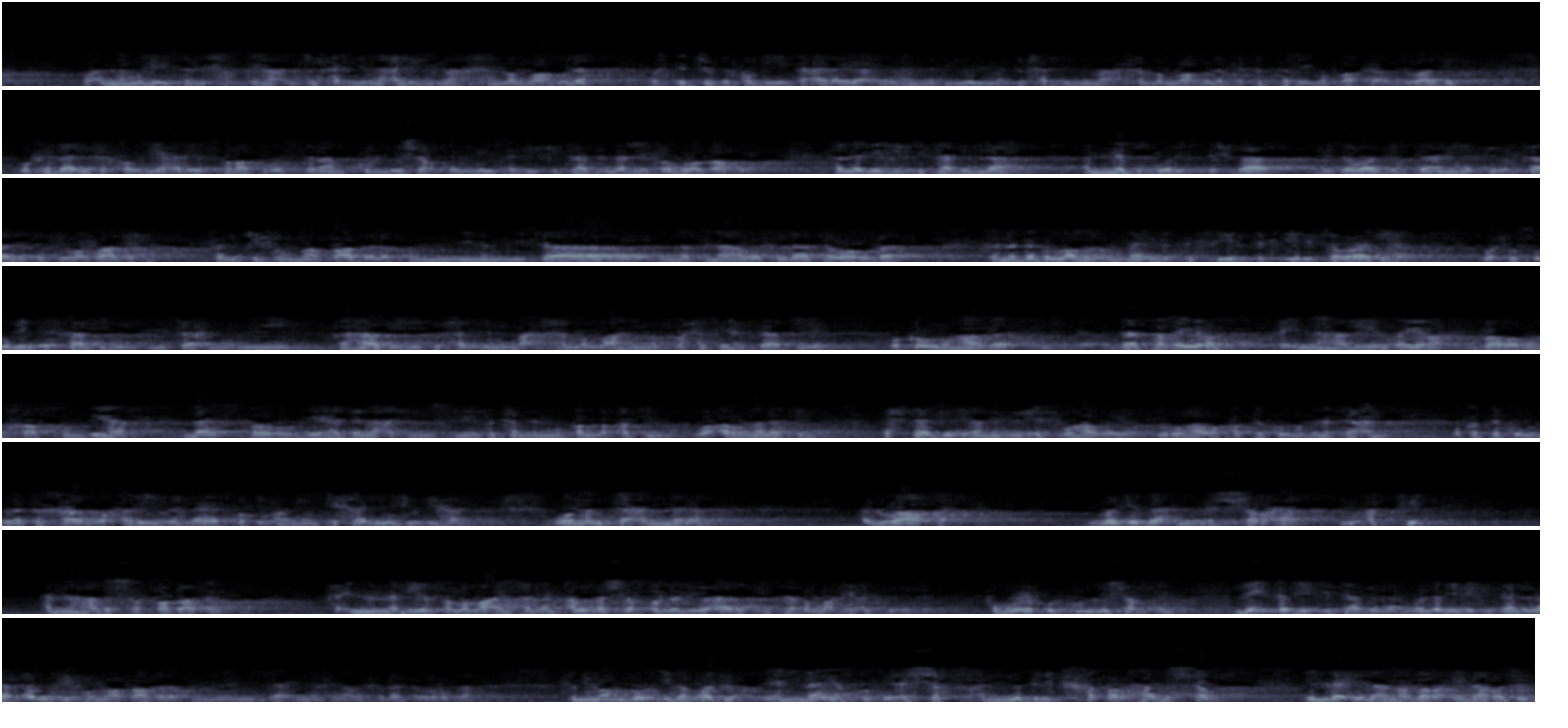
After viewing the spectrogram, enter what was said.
وأنه ليس من حقها أن تحرم عليه ما أحل الله له. واحتجوا بقوله تعالى يا أيها النبي لما تحرم ما أحل الله لك؟ تبتغي مرضاك أزواجك. وكذلك قوله عليه الصلاة والسلام كل شرط ليس في كتاب الله فهو باطل. فالذي في كتاب الله الندب والاستحباب لزواج الثانية والثالثة والرابعة فانكحوا ما طاب لكم من النساء مثنى وثلاث ورباء فندب الله الأمة إلى التكثير تكثير سوادها وحصول الإخاف لنساء المؤمنين فهذه تحرم ما أحل الله لمصلحتها الذاتية. وكونها ذات غيرة فإن هذه الغيرة ضرر خاص بها لا يتصور بها جماعة المسلمين فكم من مطلقة وأرملة تحتاج إلى من يعفها ويغفرها وقد تكون ابنة عم. وقد تكون ابنة خال وقريبة لا يستطيع أن ينكحها لوجود هذا ومن تأمل الواقع وجد أن الشرع يؤكد أن هذا الشرط باطل. فإن النبي صلى الله عليه وسلم ألغى الشرط الذي يعارض كتاب الله عز وجل. فهو يقول كل شرط ليس في كتاب الله والذي في كتاب الله فانكحوا ما طاب لكم من النساء مثلا وثلاثة وربع. ثم ننظر إلى الرجل يعني لا يستطيع الشخص أن يدرك خطر هذا الشرط إلا إذا نظر إلى رجل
